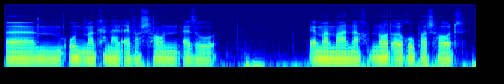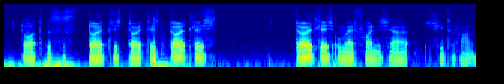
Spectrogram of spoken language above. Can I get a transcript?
Ähm, und man kann halt einfach schauen, also wenn man mal nach Nordeuropa schaut, dort ist es deutlich, deutlich, deutlich, deutlich umweltfreundlicher Ski zu fahren.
